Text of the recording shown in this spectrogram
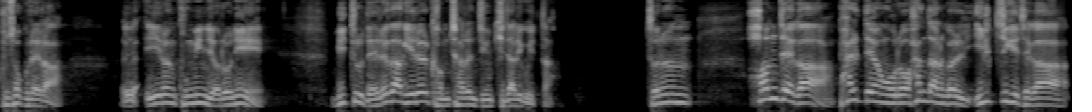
구속을 해라 이런 국민 여론이 밑으로 내려가기를 검찰은 지금 기다리고 있다. 저는 헌재가 8대 0으로 한다는 걸 일찍이 제가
